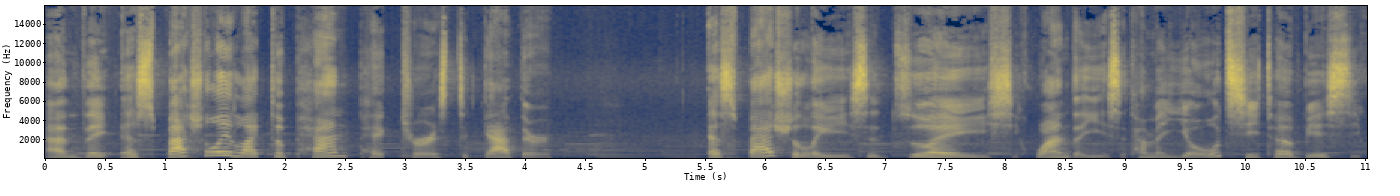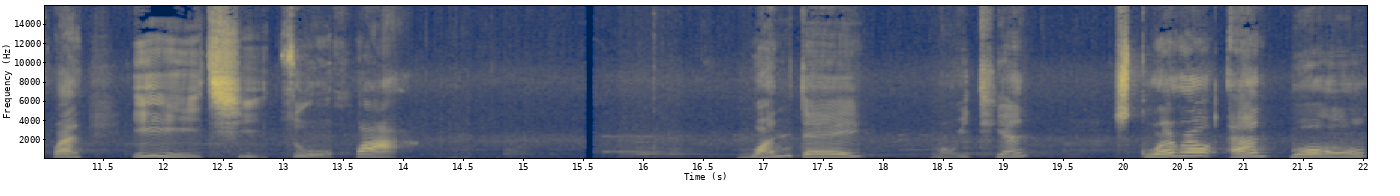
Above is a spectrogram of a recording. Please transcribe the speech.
And they especially like to paint pictures together. Especially 是最喜欢的意思，他们尤其特别喜欢一起作画。One day，某一天。 Squirrel and Mole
